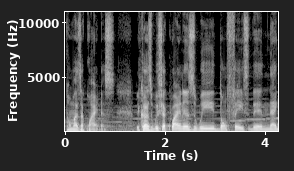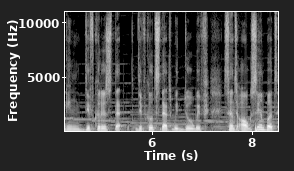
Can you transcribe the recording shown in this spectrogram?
Thomas Aquinas, because with Aquinas we don't face the nagging difficulties that difficulties that we do with Saint Augustine, but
